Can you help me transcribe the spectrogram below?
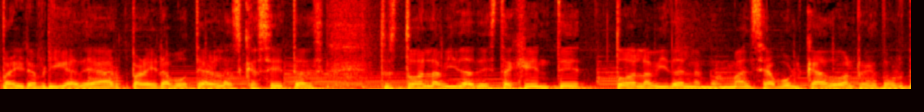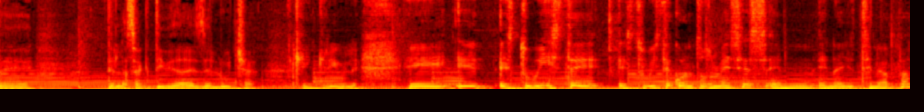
para ir a brigadear, para ir a botear las casetas. Entonces toda la vida de esta gente, toda la vida en la normal se ha volcado alrededor de, de las actividades de lucha. Qué increíble. Eh, eh, ¿estuviste, ¿Estuviste cuántos meses en, en, Ayotzinapa?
